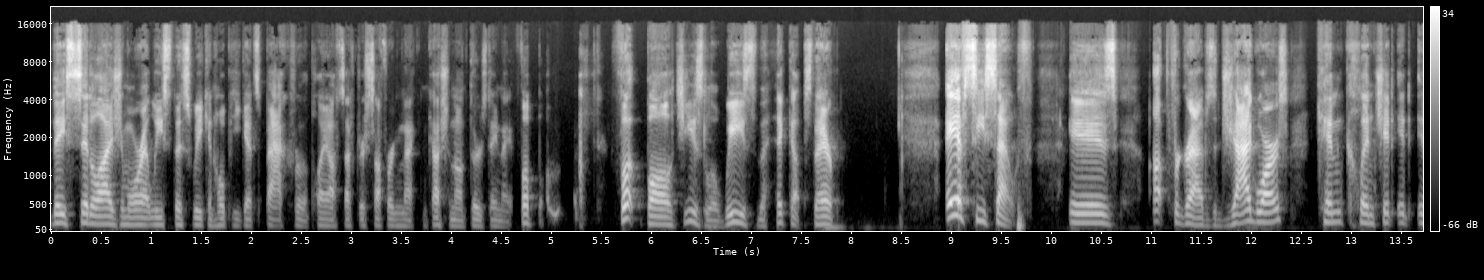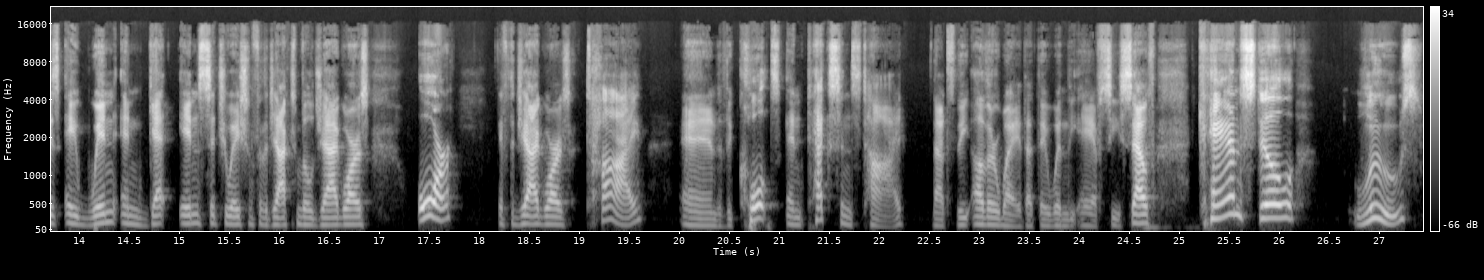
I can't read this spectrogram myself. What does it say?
they sit Elijah Moore at least this week and hope he gets back for the playoffs after suffering that concussion on Thursday night football. Football, geez, Louise, the hiccups there. AFC South is up for grabs. The Jaguars can clinch it. It is a win and get in situation for the Jacksonville Jaguars. Or if the Jaguars tie and the Colts and Texans tie, that's the other way that they win the AFC South, can still lose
